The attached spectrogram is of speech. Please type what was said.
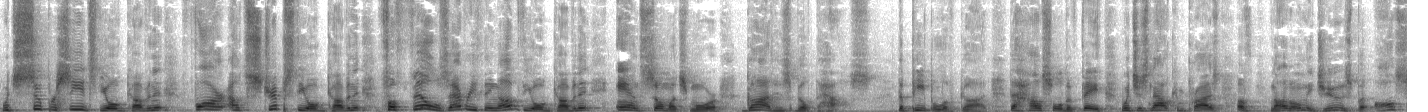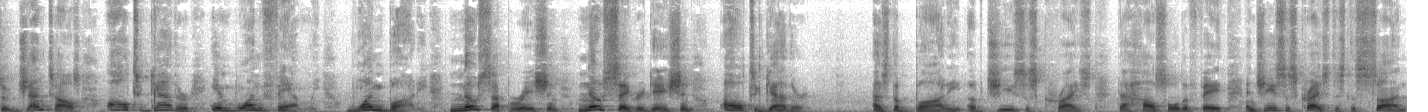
which supersedes the old covenant, far outstrips the old covenant, fulfills everything of the old covenant, and so much more. God has built the house. The people of God, the household of faith, which is now comprised of not only Jews, but also Gentiles, all together in one family, one body, no separation, no segregation, all together as the body of Jesus Christ, the household of faith. And Jesus Christ is the Son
